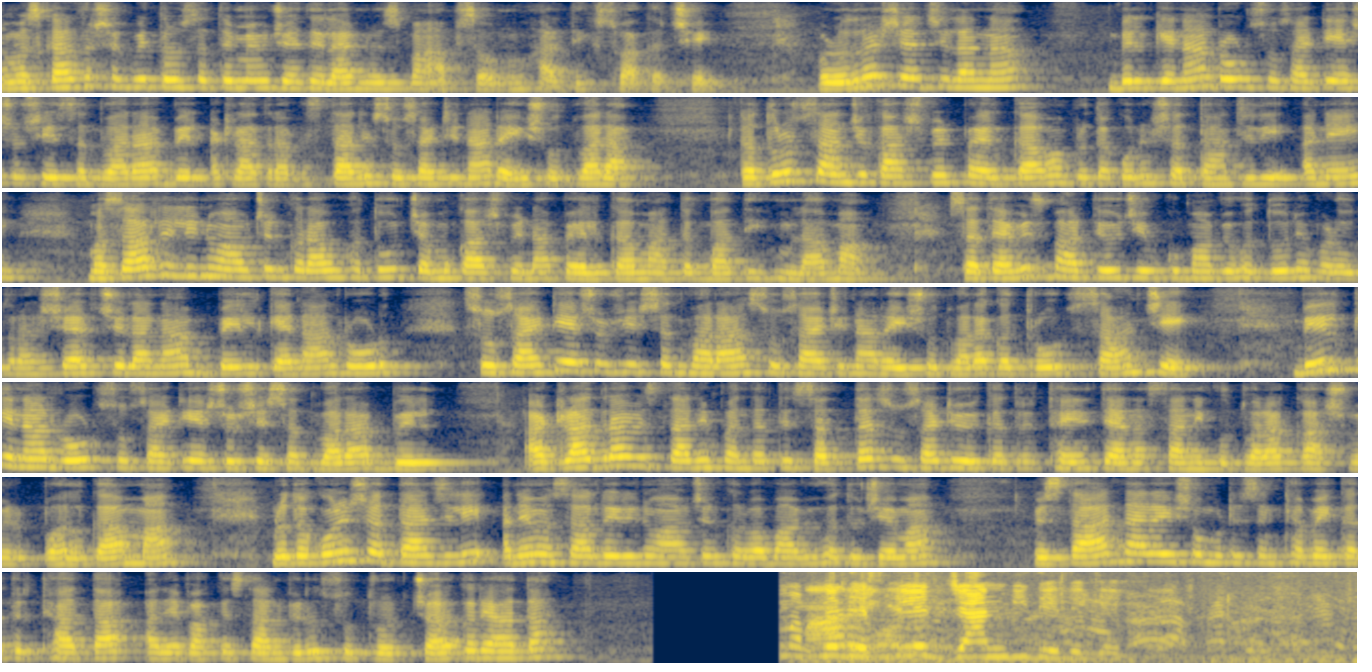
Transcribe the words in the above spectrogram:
નમસ્કાર દર્શક મિત્રો સત્યમેવ જયતે લાઈવ ન્યૂઝમાં આપ સૌનું હાર્દિક સ્વાગત છે. વડોદરા શહેર જિલ્લાના Bil canal road society association દ્વારા બિલ અટલાદરા વિસ્તારની સોસાયટીના રહીશો દ્વારા ગતરોજ સાંજે કાશ્મીર પહેલગામમાં મૃતકોને શ્રદ્ધાંજલિ અને મસાલ રેલીનું આયોજન કરાયું હતું. જમ્મુ કાશ્મીરના પહેલગામમાં આતંકવાદી હુમલામાં સત્યાવીસ ભારતીયો જીવ ગુમાવ્યો હતો અને વડોદરા શહેર જિલ્લાના Bil canal road society association દ્વારા સોસાયટીના રહીશો દ્વારા ગતરોજ સાંજે Bil canal road society association દ્વારા બિલ અટલાદરા વિસ્તારની પંદરથી સત્તર સોસાયટીઓ એકત્રિત થઈને ત્યાંના સ્થાનિકો દ્વારા કાશ્મીર પહલગામમાં મૃતકોને શ્રદ્ધાંજલિ અને મસાલ રેલીનું આયોજન કરવામાં આવ્યું હતું, જેમાં વિસ્તારના રહીશો મોટી સંખ્યામાં એકત્રિત થયા હતા અને પાકિસ્તાન વિરુદ્ધ સૂત્રોચ્ચાર કર્યા હતા हम अपने देश के लिए जान भी दे देंगे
